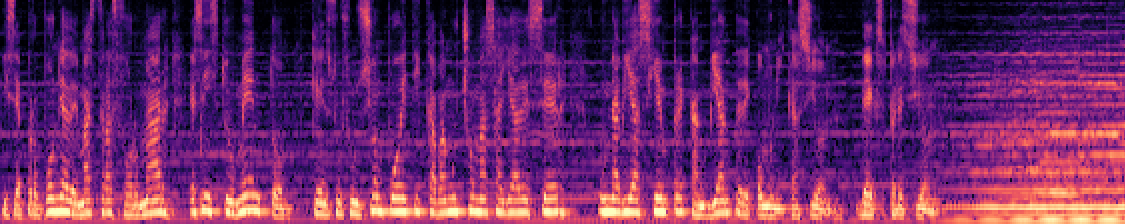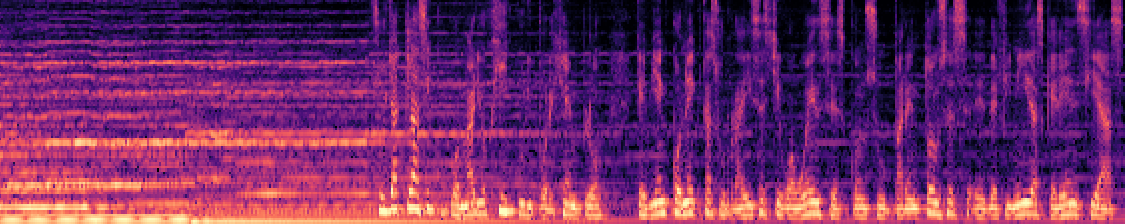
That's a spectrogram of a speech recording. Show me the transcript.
y se propone además transformar ese instrumento que en su función poética va mucho más allá de ser una vía siempre cambiante de comunicación, de expresión. Su ya clásico poemario Hikuri, por ejemplo, que bien conecta sus raíces chihuahuenses con su para entonces eh, definidas querencias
